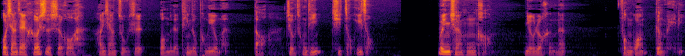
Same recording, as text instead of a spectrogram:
我想在合适的时候啊，很想组织我们的听众朋友们到九重町去走一走，温泉很好，牛肉很嫩，风光更美丽。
